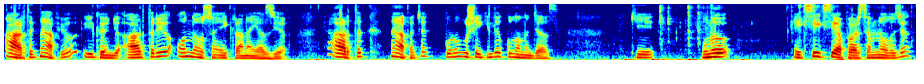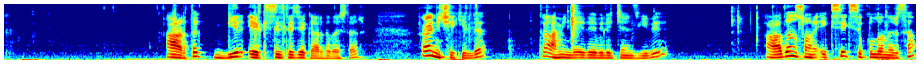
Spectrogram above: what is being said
Artık ne yapıyor? İlk önce artırıyor ondan sonra ekrana yazıyor. Artık ne yapacak? Bunu bu şekilde kullanacağız. Ki bunu eksi eksi yaparsam ne olacak? Artık bir eksiltecek arkadaşlar. Aynı şekilde tahmin de edebileceğiniz gibi A'dan sonra eksi eksi kullanırsam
